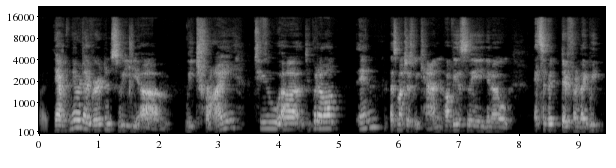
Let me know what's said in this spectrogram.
But- Yeah, with neurodivergence, we um, we try to uh, to put a lot in as much as we can. Obviously, you know, it's a bit different. Like we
